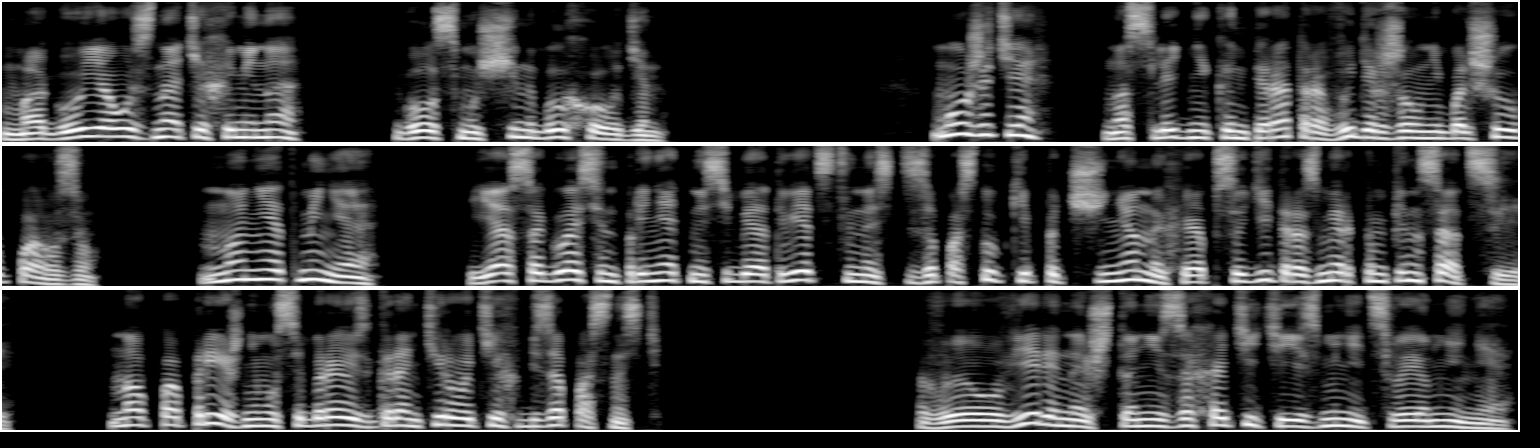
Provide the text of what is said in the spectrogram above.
«Могу я узнать их имена?» Голос мужчины был холоден. «Можете», — наследник императора выдержал небольшую паузу. «Но не от меня. Я согласен принять на себя ответственность за поступки подчиненных и обсудить размер компенсации, но по-прежнему собираюсь гарантировать их безопасность». «Вы уверены, что не захотите изменить свое мнение?»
